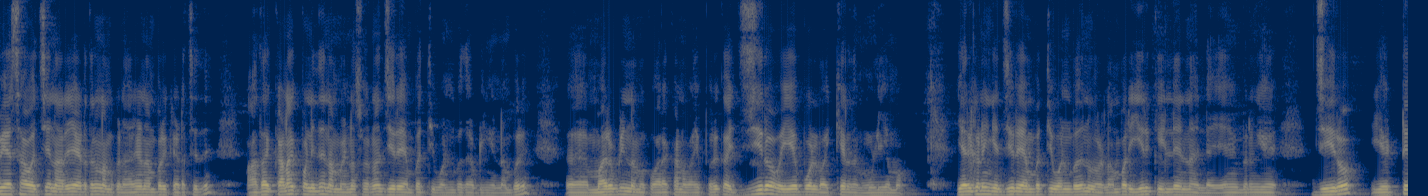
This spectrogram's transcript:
பேஸாக வச்சு நிறைய இடத்துல நமக்கு நிறைய நம்பர் கிடச்சிது. அதை கனெக்ட் பண்ணி தான் நம்ம என்ன சொல்கிறோம் ஜீரோ எண்பத்தி ஒன்பது அப்படிங்கிற நம்பர் மறுபடியும் நமக்கு வரக்கான வாய்ப்பு இருக்குது ஜீரோவை ஏ போல் வைக்கிறது மூலியமாக ஏற்கனவே இங்கே ஜீரோ எண்பத்தி ஒன்பதுன்னு ஒரு நம்பர் இருக்குது இல்லைன்னா இல்லை. ஏன் ஜீரோ எட்டு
